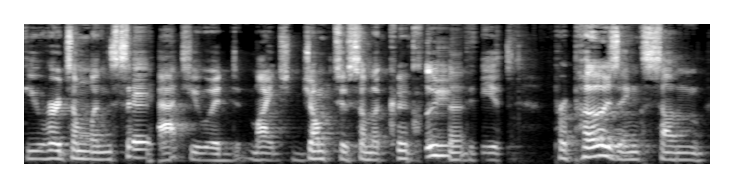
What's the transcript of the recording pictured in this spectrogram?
If you heard someone say that, you would might jump to some conclusion that he's proposing some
